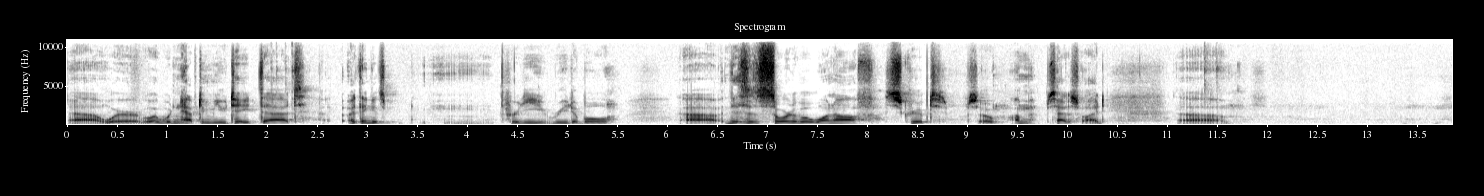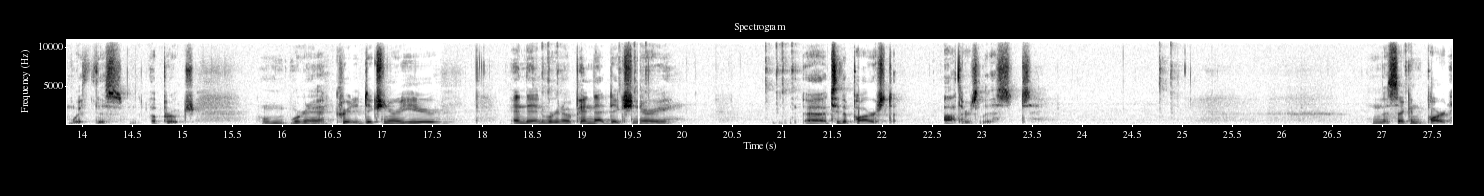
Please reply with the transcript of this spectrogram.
uh, where I wouldn't have to mutate that. I think it's pretty readable. Uh, this is sort of a one-off script, so I'm satisfied um, with this approach. Um, we're going to create a dictionary here, and then we're going to append that dictionary uh, to the parsed authors list. And the second part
